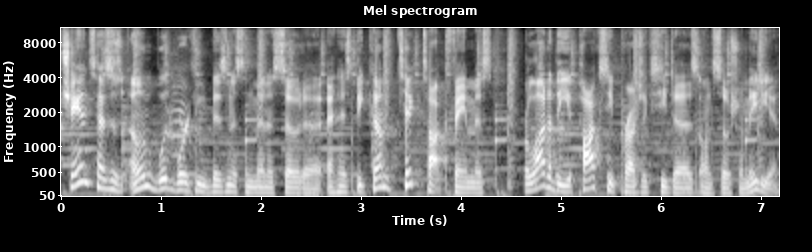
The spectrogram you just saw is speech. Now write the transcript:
Chantz has his own woodworking business in Minnesota and has become TikTok famous for a lot of the epoxy projects he does on social media.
